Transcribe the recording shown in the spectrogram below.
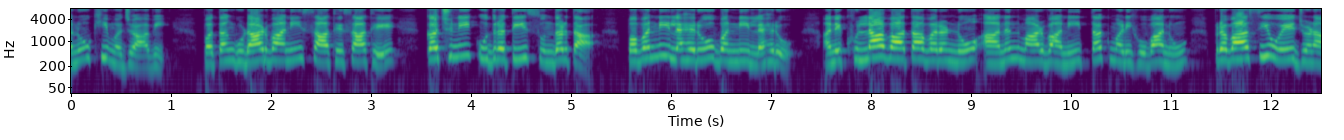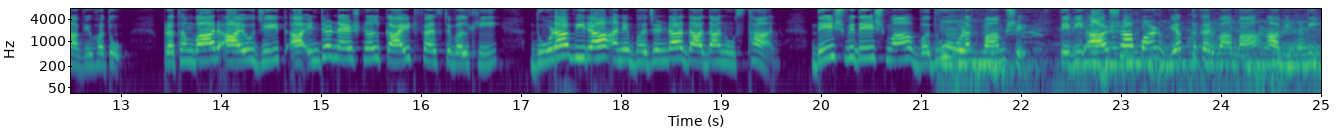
અનોખી મજા આવી. પતંગ ઉડાડવાની સાથે સાથે કચ્છની કુદરતી સુંદરતા, પવનની લહેરો બનની લહેરો અને ખુલ્લા વાતાવરણનો આનંદ માણવાની તક મળી હોવાનું પ્રવાસીઓએ જણાવ્યું હતું. પ્રથમવાર આયોજિત આ ઇન્ટરનેશનલ કાઇટ ફેસ્ટિવલથી ધોળાવીરા અને ભજંડા દાદાનું સ્થાન દેશ વિદેશમાં વધુ ઓળખ પામશે તેવી આશા પણ વ્યક્ત કરવામાં આવી હતી.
